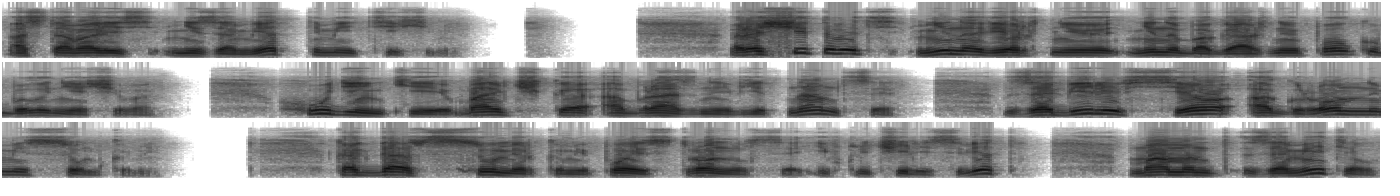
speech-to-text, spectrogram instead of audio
оставались незаметными и тихими. Рассчитывать ни на верхнюю, ни на багажную полку было нечего худенькие, мальчикообразные вьетнамцы забили все огромными сумками. Когда с сумерками поезд тронулся и включили свет, Мамонт заметил,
